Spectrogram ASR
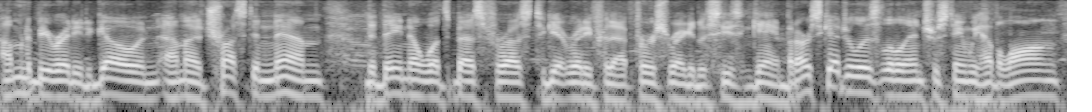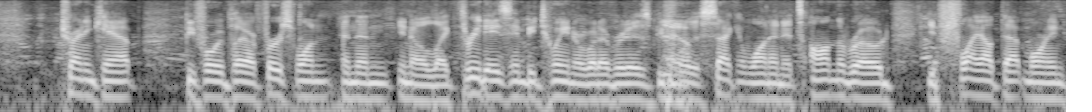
I'm going to be ready to go, and I'm going to trust in them that they know what's best for us to get ready for that first regular season game. But our schedule is a little interesting. We have a long training camp before we play our first one, and then you know, like three days in between or whatever it is before the second one, and it's on the road. You fly out that morning,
